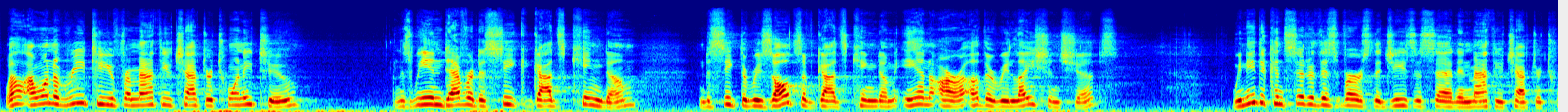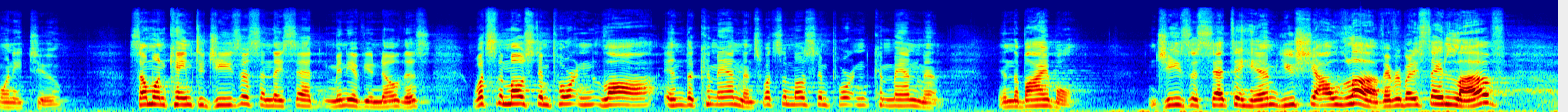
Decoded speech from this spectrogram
Well, I want to read to you from Matthew chapter 22. And as we endeavor to seek God's kingdom, and to seek the results of God's kingdom in our other relationships, we need to consider this verse that Jesus said in Matthew chapter 22. Someone came to Jesus and they said, Many of you know this. What's the most important law in the commandments? What's the most important commandment in the Bible? Jesus said to him, You shall love. Everybody say, Love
